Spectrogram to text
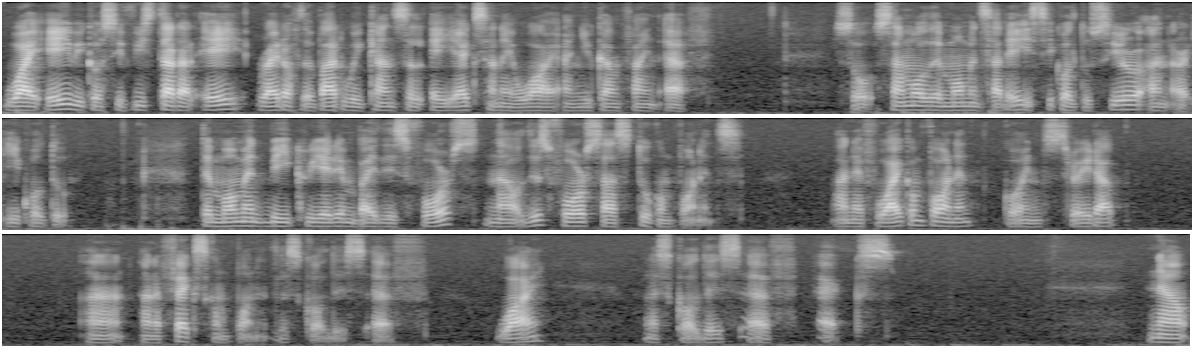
why A? Because if we start at A, right off the bat we cancel AX and AY and you can find F. So sum of the moments at A is equal to 0 and are equal to the moment B created by this force. Now this force has two components. An Fy component going straight up and an Fx component. Let's call this Fy. Let's call this Fx. Now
